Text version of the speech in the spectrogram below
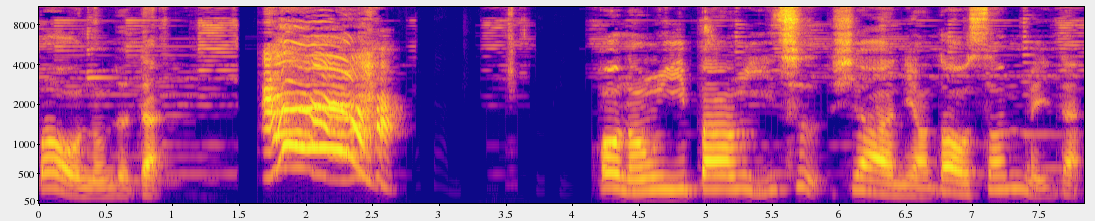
暴龙的蛋。啊！暴龙一般一次下两到三枚蛋。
